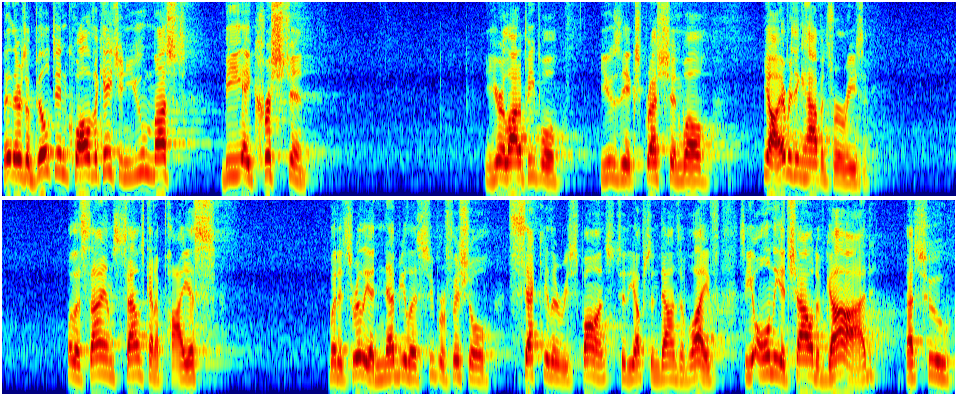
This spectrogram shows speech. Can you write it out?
There's a built in qualification. You must be a Christian. You hear a lot of people use the expression, well, yeah, everything happens for a reason. Well, that sounds, sounds kind of pious but it's really a nebulous, superficial, secular response to the ups and downs of life. See, only a child of God, that's who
